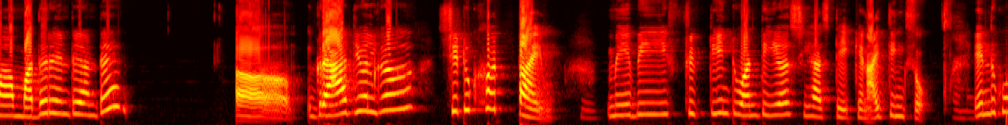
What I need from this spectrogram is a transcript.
మా మదర్ ఏంటి అంటే గ్రాడ్యువల్గా she took her time. Maybe fifteen twenty years she has taken I think so ఎందుకు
